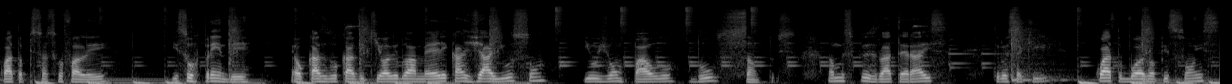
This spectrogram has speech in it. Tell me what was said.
quatro opções que eu falei e surpreender. É o caso do Cavicchioli do América, Jailson e o João Paulo do Santos. Vamos para os laterais. Trouxe aqui quatro boas opções.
